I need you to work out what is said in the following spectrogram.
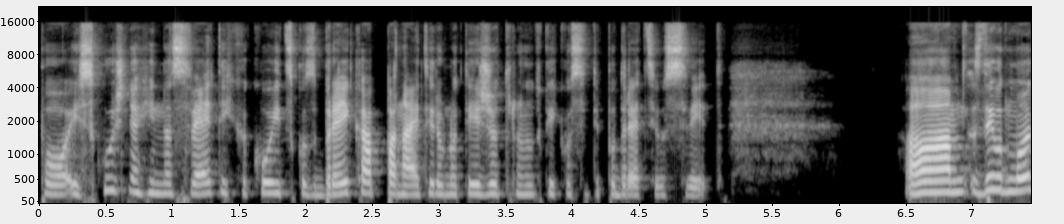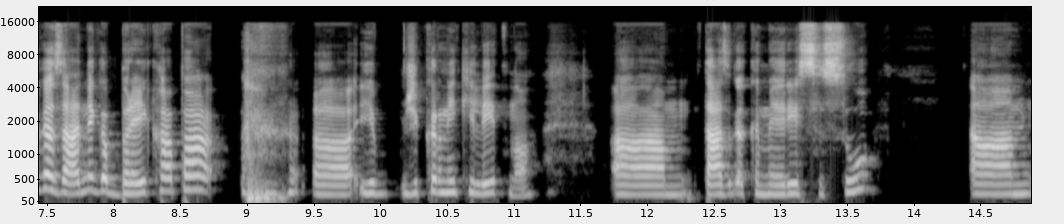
po izkušnjah in nasvetih, kako iti skozi break-up, pa najti ravnotežje v trenutkih, ko se ti podreci v svet. Um, zdaj, od mojega zadnjega break-upa uh, je že kar nekaj letno, um, ta zga, ki me je res sesul. Um,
